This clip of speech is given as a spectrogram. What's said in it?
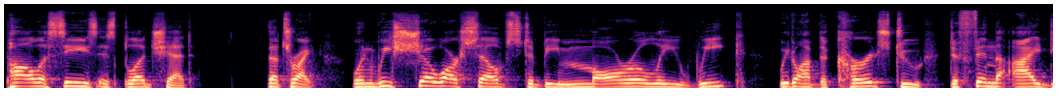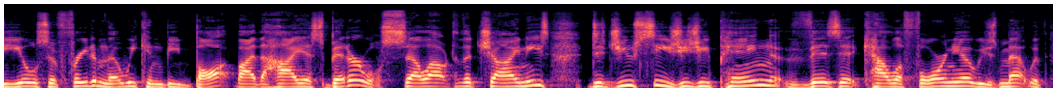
policies is bloodshed. That's right. When we show ourselves to be morally weak, we don't have the courage to defend the ideals of freedom that we can be bought by the highest bidder. We'll sell out to the Chinese. Did you see Xi Jinping visit California? He's met with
